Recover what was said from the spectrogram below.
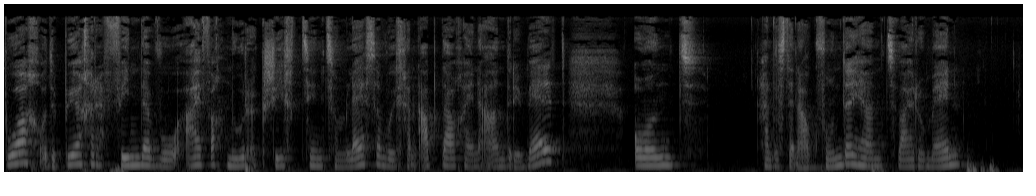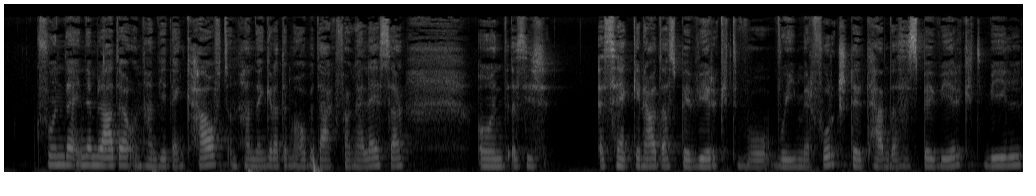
Buch oder Bücher finden, wo einfach nur eine Geschichte sind zum Lesen, wo ich abtauchen in eine andere Welt und habe das dann auch gefunden. Ich habe zwei Romane gefunden in dem Laden und habe die dann gekauft und habe dann gerade am Abend angefangen zu lesen. Und es ist es hat genau das bewirkt, wo, wo ich mir vorgestellt habe, dass es bewirkt, weil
